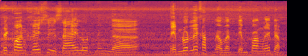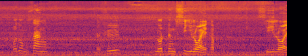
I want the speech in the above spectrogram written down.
แต่ก่อนเคยซื้อซ้ายรถหนึ่งก็เต็มรถเลยครับเอาแบบเต็มกล้องเลยแบบไม่ต้องสั่งก็คือรถหนึ่งสี่ร้อยครับสี่ร้อย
